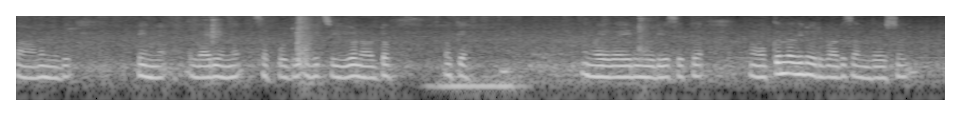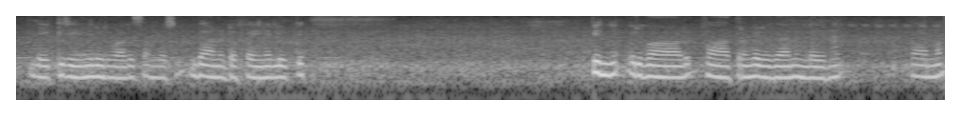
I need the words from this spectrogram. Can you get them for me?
കാണുന്നത്. പിന്നെ എല്ലാവരും ഒന്ന് സപ്പോർട്ട് ചെയ്ത് ചെയ്യണം കേട്ടോ. ഓക്കെ നിങ്ങൾ ഏതായാലും വീഡിയോസൊക്കെ നോക്കുന്നതിൽ ഒരുപാട് സന്തോഷം. ലൈക്ക് ചെയ്യുന്നതിൽ ഒരുപാട് സന്തോഷം. ഇതാണ് കേട്ടോ ഫൈനൽ ലുക്ക് പിന്നെ ഒരുപാട് പാത്രം കഴുകാനുണ്ടായിരുന്നു. കാരണം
